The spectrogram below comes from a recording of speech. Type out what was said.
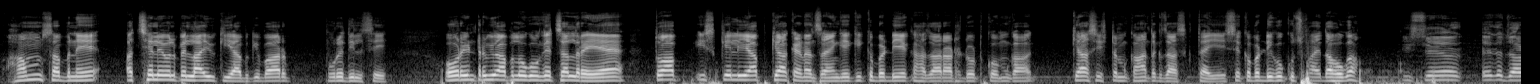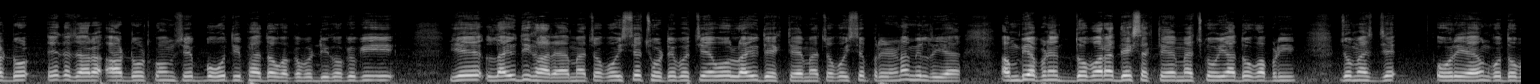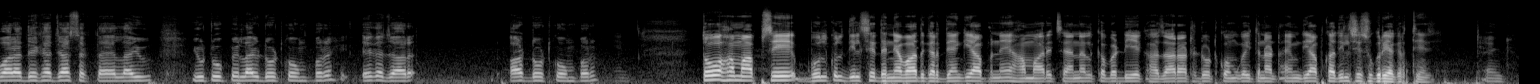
हम सबने अच्छे लेवल पे लाइव किया अब की बार पूरे दिल से। और इंटरव्यू आप लोगों के चल रहे हैं तो आप इसके लिए आप क्या कहना चाहेंगे कि कबड्डी एक हज़ार आठ डॉट कॉम का क्या सिस्टम कहाँ तक जा सकता है? इससे कबड्डी को कुछ फ़ायदा होगा? इससे एक हज़ार डो, एक हज़ार आठ डॉट कॉम से बहुत ही फ़ायदा होगा कबड्डी को, क्योंकि ये लाइव दिखा रहा है मैचों को। इससे छोटे बच्चे हैं वो लाइव देखते हैं मैचों को। इससे प्रेरणा मिल रही है। हम भी अपने दोबारा देख सकते हैं मैच को या दो अपनी जो मैच हो रही है उनको दोबारा देखा जा सकता है लाइव यूट्यूब पे लाइव डॉट कॉम पर एक हज़ार आठ डॉट कॉम पर। तो हम आपसे बिल्कुल दिल से धन्यवाद करते हैं कि आपने हमारे चैनल कबड्डी एक हज़ार आठ डॉट कॉम को इतना टाइम दिया। आपका दिल से शुक्रिया करते हैं जी। थैंक यू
